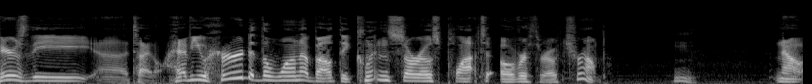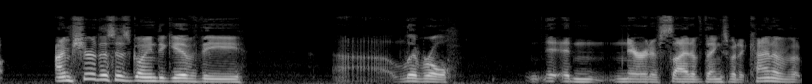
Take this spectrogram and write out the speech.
Here's the uh, title: Have you heard the one about the Clinton Soros plot to overthrow Trump? Hmm. Now, I'm sure this is going to give the uh, liberal narrative side of things, but it kind of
